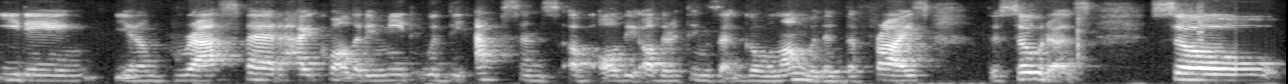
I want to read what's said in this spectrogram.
eating you know grass fed high quality meat with the absence of all the other things that go along with it the fries the sodas. So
